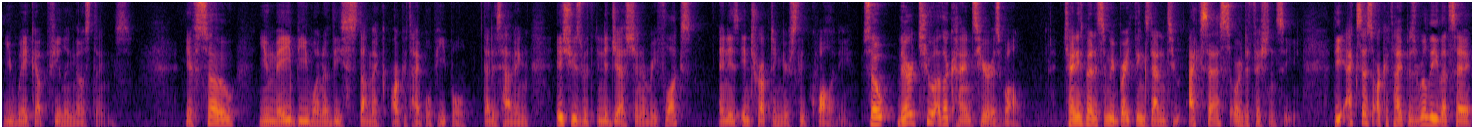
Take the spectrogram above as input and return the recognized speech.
you wake up feeling those things? If so, you may be one of these stomach archetypal people that is having issues with indigestion and reflux and is interrupting your sleep quality. So there are two other kinds here as well. Chinese medicine, we break things down into excess or deficiency. The excess archetype is really, let's say,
